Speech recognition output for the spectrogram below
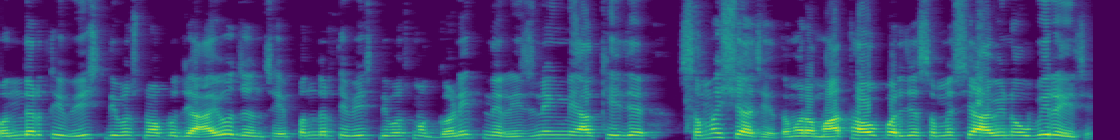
પંદરથી વીસ દિવસનું આપણું જે આયોજન છે, એ પંદરથી વીસ દિવસમાં ગણિતને રિઝનિંગની આખી જે સમસ્યા છે, તમારા માથા ઉપર જે સમસ્યા આવીને ઊભી રહી છે,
